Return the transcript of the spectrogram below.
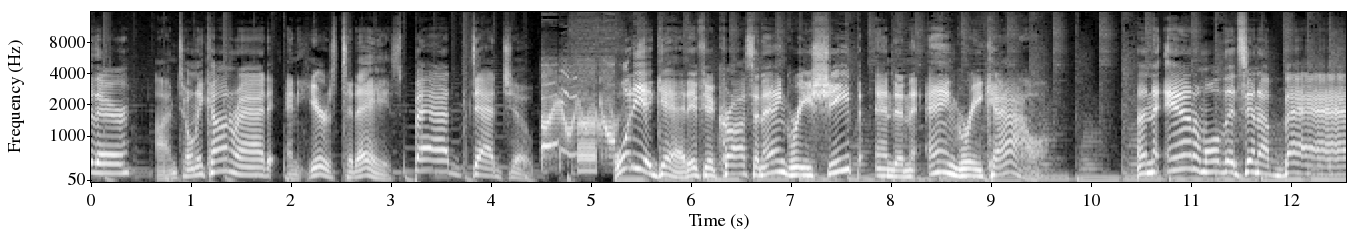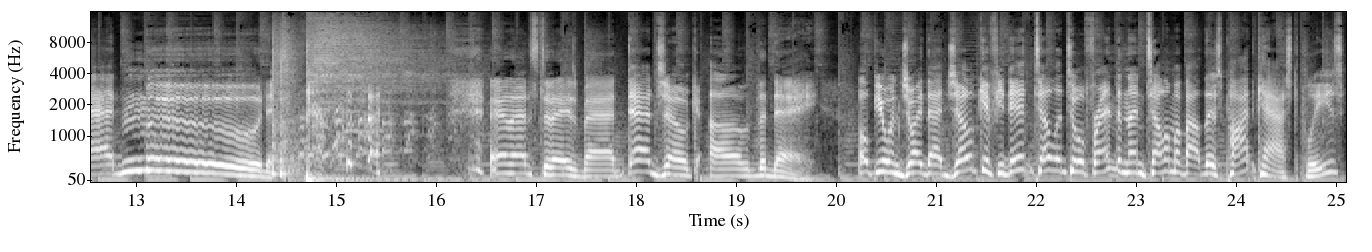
there, I'm Tony Conrad, and here's today's bad dad joke. What do you get if you cross an angry sheep and an angry cow? An animal that's in a bad mood. and that's today's bad dad joke of the day. Hope you enjoyed that joke. If you did, tell it to a friend and then tell them about this podcast, please.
